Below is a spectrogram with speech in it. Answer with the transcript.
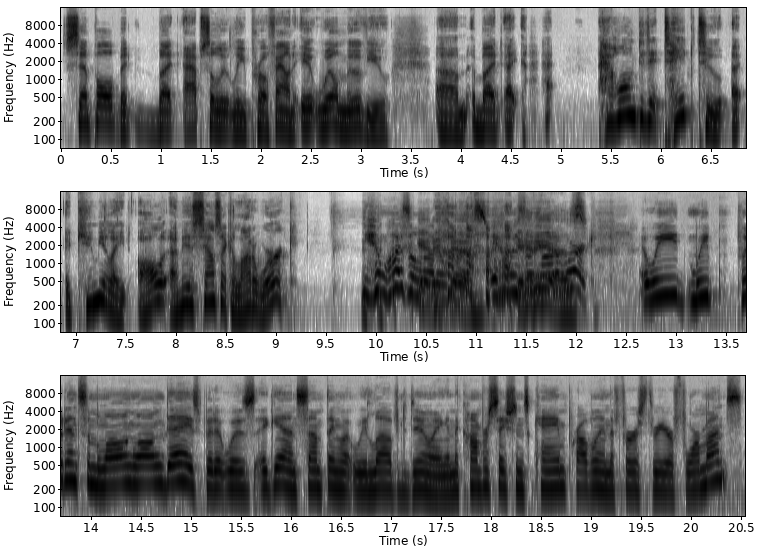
Simple, but but absolutely profound. It will move you. Um, but uh, how long did it take to uh, accumulate all? I mean, it sounds like a lot of work. It was a lot of work. is. It was It a lot of work. We we put in some long, long days, but it was again something that we loved doing. And the conversations came probably in the first three or four months.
